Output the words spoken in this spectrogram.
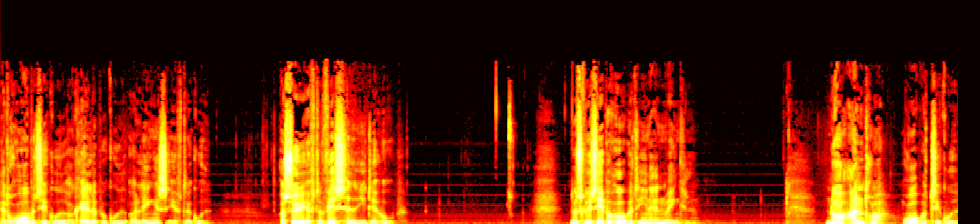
at råbe til Gud og kalde på Gud og længes efter Gud og søge efter vidshed i det håb. Nu skal vi se på håbet i en anden vinkel. Når andre råber til Gud,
